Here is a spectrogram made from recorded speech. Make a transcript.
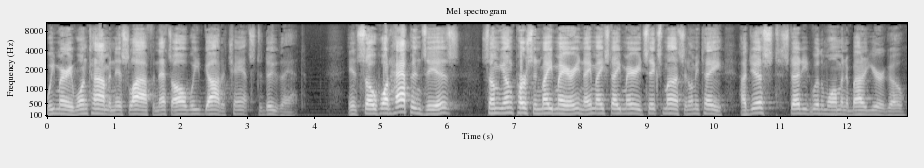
we marry one time in this life, and that's all we've got a chance to do that. And so what happens is, some young person may marry and they may stay married six months. And let me tell you, I just studied with a woman about a year ago.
